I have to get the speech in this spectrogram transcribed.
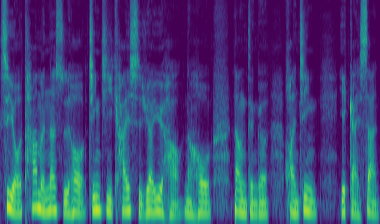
是由他们那时候经济开始越来越好，然后让整个环境也改善。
